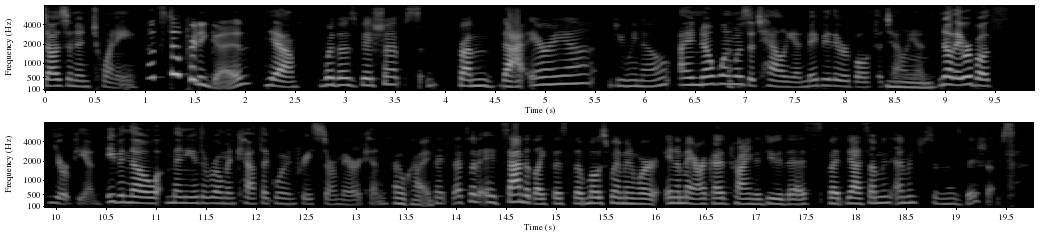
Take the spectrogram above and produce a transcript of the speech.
dozen and 20. That's still pretty good. Yeah. Were those bishops from that area? Do we know? I know one was Italian. Maybe they were both Mm. Italian. No, they were both European, even though many of the Roman Catholic women priests are American. Okay, Right, that's what it, it sounded like. This the most women were in America trying to do this, but yes, I'm I'm interested in those bishops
